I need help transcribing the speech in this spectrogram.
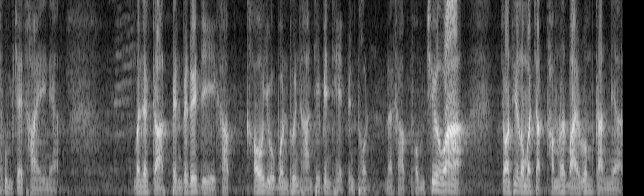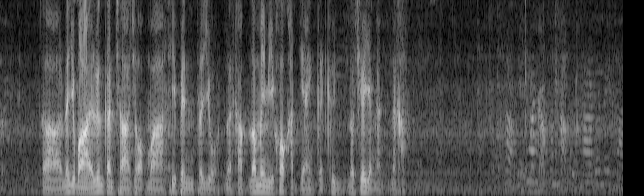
ภูมิใจไทยเนี่ยบรรยากาศเป็นไปด้วยดีครับเขาอยู่บนพื้นฐานที่เป็นเหตุเป็นผลนะครับ ผมเชื่อว่าตอนที่เรามาจัดทำรัฐบาลร่วมกันเนี่ย นโยบายเรื่องกัญชาจะออกมาที่เป็นประโยชน์นะครับ แล้วไม่มีข้อขัดแย้งเกิดขึ้น เราเชื่ออย่างนั้นนะครับค่ะพี่ท่านคำถามสุดท้ายได้ไหมคะ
